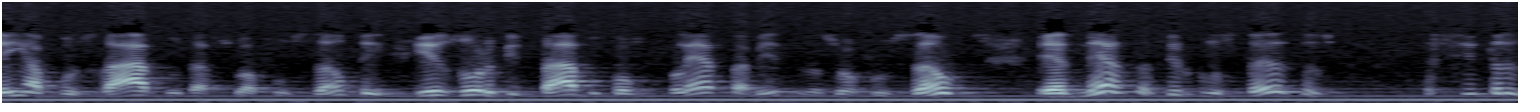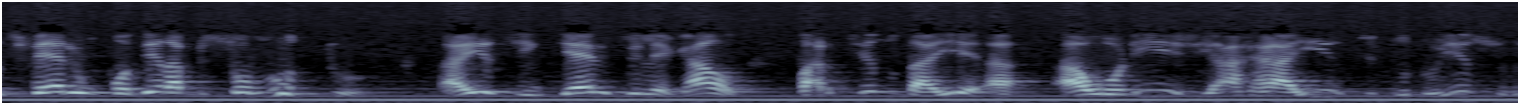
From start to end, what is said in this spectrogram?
tem abusado da sua função, tem exorbitado completamente da sua função, é, nessas circunstâncias se transfere um poder absoluto a esse inquérito ilegal partindo daí, a, a origem, a raiz de tudo isso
